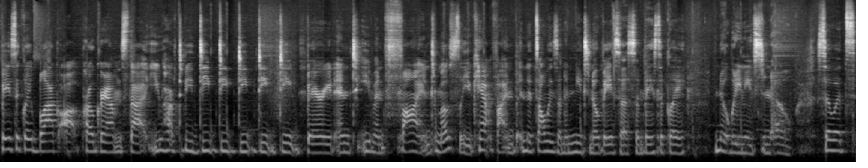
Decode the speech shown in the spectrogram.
basically black op programs that you have to be deep, deep, deep, deep, deep buried in to even find. Mostly you can't find, and it's always on a need to know basis. And basically, nobody needs to know. So it's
